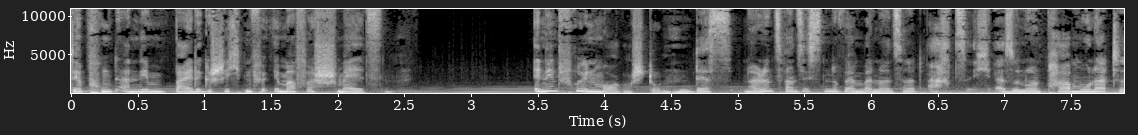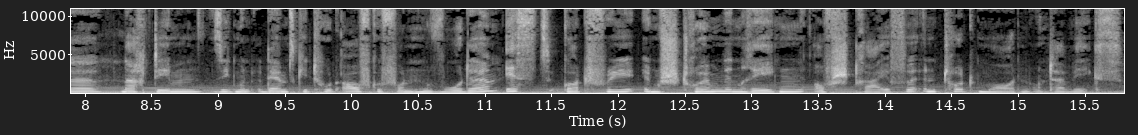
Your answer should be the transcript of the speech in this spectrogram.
der Punkt, an dem beide Geschichten für immer verschmelzen. In den frühen Morgenstunden des 29. November 1980, also nur ein paar Monate nachdem Sigmund Adamski tot aufgefunden wurde, ist Godfrey im strömenden Regen auf Streife in Todmorden unterwegs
